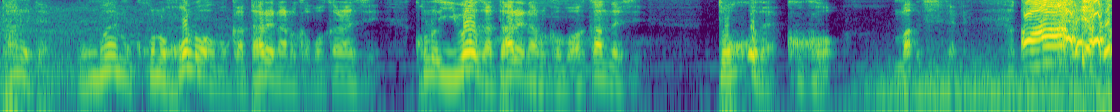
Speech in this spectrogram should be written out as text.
誰だよ？お前もこの炎もが誰なのかもわからないし、この岩が誰なのかもわかんないし、どこだよ、ここ。マジで。ああやべ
